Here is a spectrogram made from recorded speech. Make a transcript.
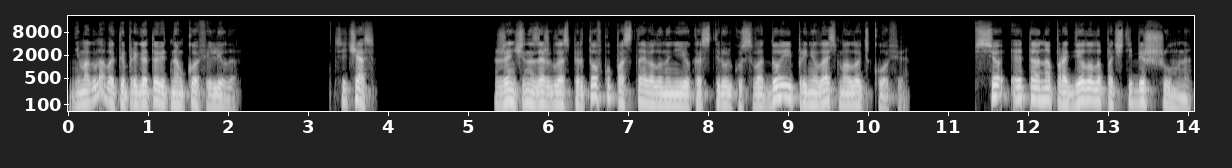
Не могла бы ты приготовить нам кофе, Лила? Сейчас. Женщина зажгла спиртовку, поставила на нее кастрюльку с водой и принялась молоть кофе. Все это она проделала почти бесшумно.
